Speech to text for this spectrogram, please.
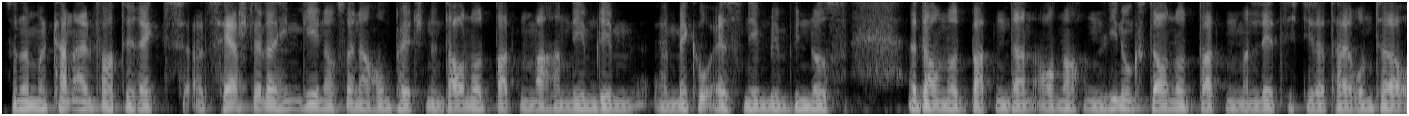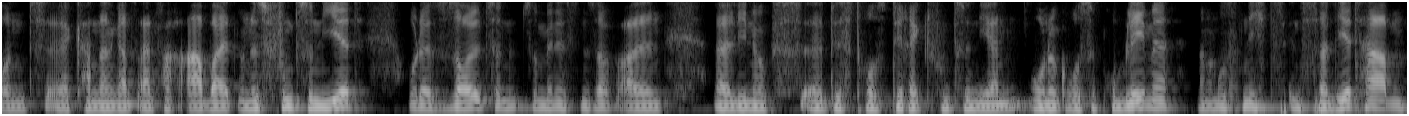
sondern man kann einfach direkt als Hersteller hingehen, auf seiner Homepage einen Download-Button machen, neben dem äh, macOS, neben dem Windows-Download-Button dann auch noch einen Linux-Download-Button. Man lädt sich die Datei runter und äh, kann dann ganz einfach arbeiten und es funktioniert oder es soll zum, zumindest auf allen äh, Linux-Distros direkt funktionieren, ohne große Probleme. Man muss nichts installiert haben.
